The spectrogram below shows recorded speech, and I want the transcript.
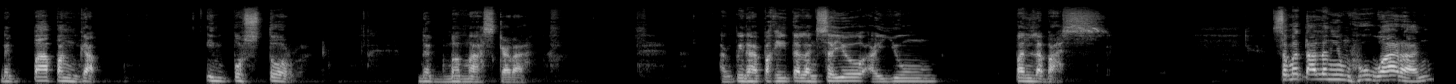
Nagpapanggap. Impostor. Nagmamaskara. Ang pinapakita lang sa'yo ay yung panlabas. Samantalang yung huwaran,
